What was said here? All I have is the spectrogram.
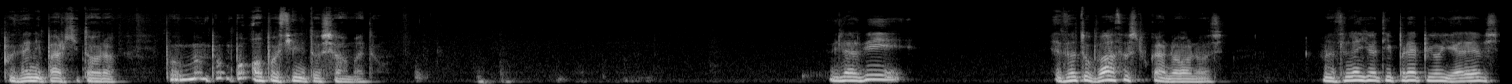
που δεν υπάρχει τώρα που, που, όπως είναι το σώμα του. Δηλαδή εδώ το βάθος του κανόνος μας λέγει ότι πρέπει ο ιερεύς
